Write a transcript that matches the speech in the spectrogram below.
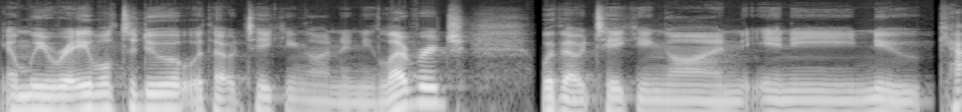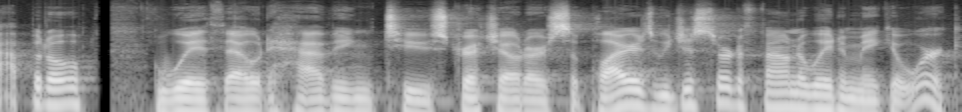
And we were able to do it without taking on any leverage, without taking on any new capital, without having to stretch out our suppliers. We just sort of found a way to make it work.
